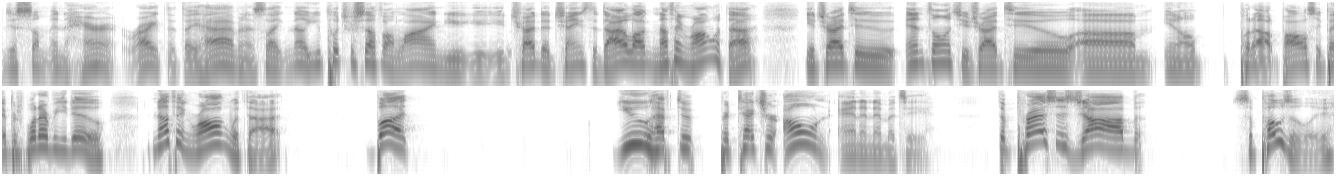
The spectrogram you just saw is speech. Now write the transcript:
just some inherent right that they have, and it's like, no, you put yourself online, you you you tried to change the dialogue, nothing wrong with that. You tried to influence, you tried to um, you know, put out policy papers, whatever you do, nothing wrong with that, but you have to protect your own anonymity. The press's job supposedly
